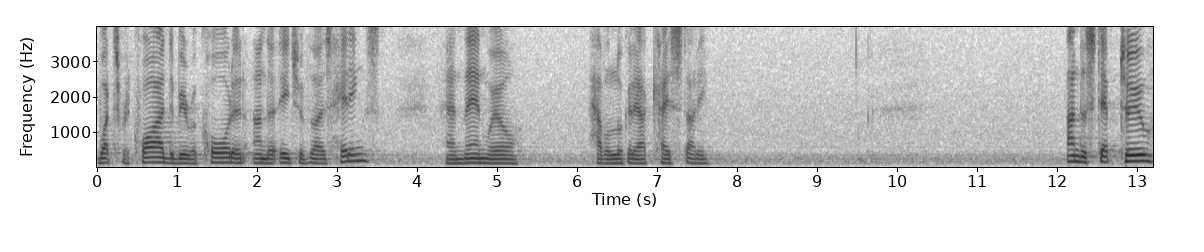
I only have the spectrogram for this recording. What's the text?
what's required to be recorded under each of those headings, and then we'll have a look at our case study. Under step two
